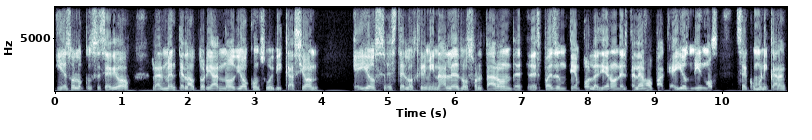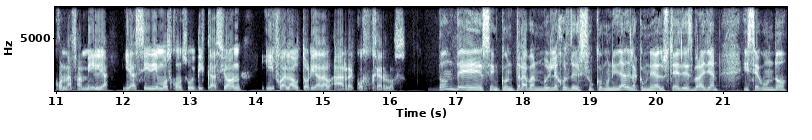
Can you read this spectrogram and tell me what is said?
Y eso es lo que sucedió. Realmente la autoridad no dio con su ubicación ellos, este, los criminales, los soltaron de, después de un tiempo, le dieron el teléfono para que ellos mismos se comunicaran con la familia y así dimos con su ubicación y fue la autoridad a recogerlos. ¿Dónde se encontraban? Muy lejos de su comunidad, de la comunidad de ustedes, Brian. Y segundo,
